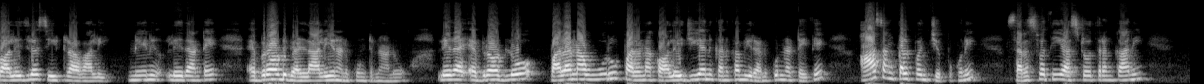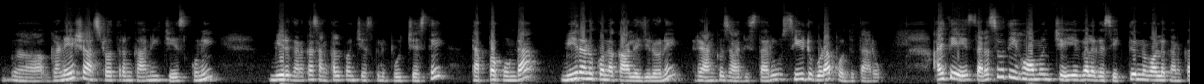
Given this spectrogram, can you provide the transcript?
కాలేజీలో సీట్ రావాలి నేను లేదంటే అబ్రాడ్ వెళ్ళాలి అని అనుకుంటున్నాను లేదా అబ్రాడ్లో పలానా ఊరు పలానా కాలేజీ అని కనుక మీరు అనుకున్నట్టయితే ఆ సంకల్పం చెప్పుకుని సరస్వతి అష్టోత్తరం కానీ గణేష అష్టోత్తరం కానీ చేసుకుని మీరు కనుక సంకల్పం చేసుకుని పూజ చేస్తే తప్పకుండా మీరు అనుకున్న కాలేజీలోనే ర్యాంకు సాధిస్తారు సీటు కూడా పొందుతారు. అయితే సరస్వతి హోమం చేయగలిగే శక్తి ఉన్న వాళ్ళు కనుక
